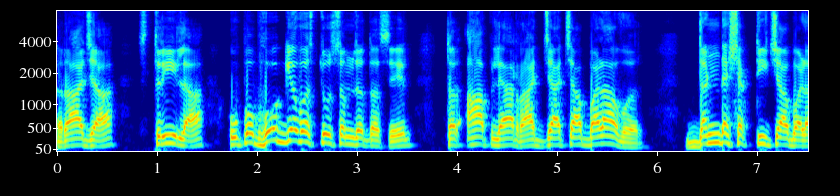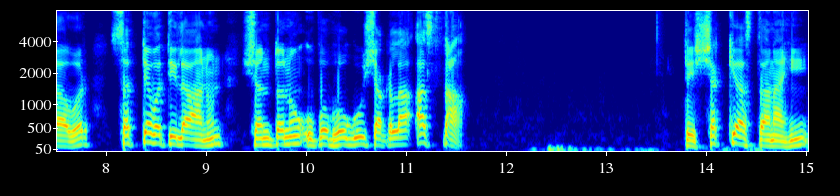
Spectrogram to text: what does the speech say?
राजा स्त्रीला उपभोग्य वस्तू समजत असेल तर आपल्या राज्याच्या बळावर दंडशक्तीच्या बळावर सत्यवतीला आणून शंतनू उपभोगू शकला असता. ते शक्य असतानाही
